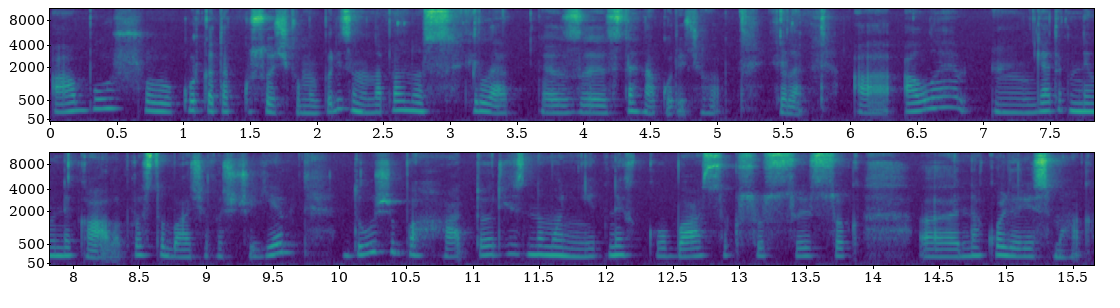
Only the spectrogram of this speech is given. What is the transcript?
або ж курка так кусочками порізана, напевно, з філе, з стегна курячого філе. А, Але я так не вникала, просто бачила, що є дуже багато різноманітних ковбасок, сосисок е, на кольорі смак.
